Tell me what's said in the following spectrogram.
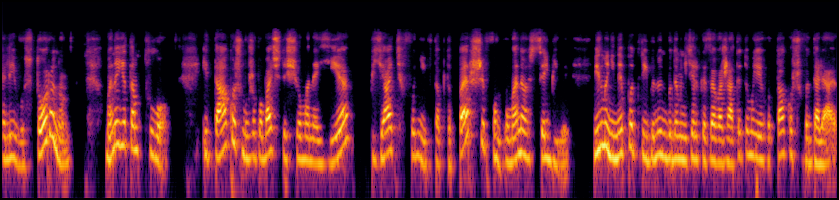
ліву сторону, в мене є там тло. І також можу побачити, що в мене є п'ять фонів. Тобто перший фон у мене ось цей білий. Він мені не потрібен, він буде мені тільки заважати, тому я його також видаляю.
